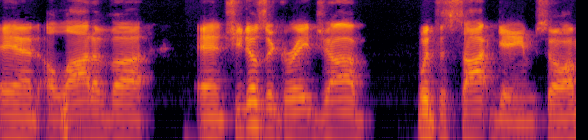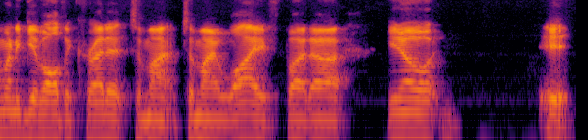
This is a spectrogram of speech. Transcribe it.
and a lot of uh, and she does a great job with the sock game. So I'm going to give all the credit to my to my wife. But uh, you know, it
